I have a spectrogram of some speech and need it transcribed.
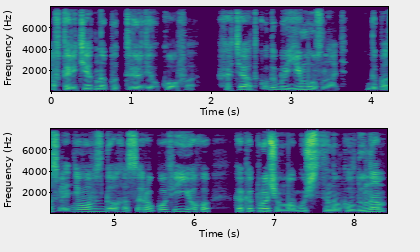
авторитетно подтвердил Кофа. Хотя откуда бы ему знать? До последнего вздоха сэру Кофи Йоху, как и прочим могущественным колдунам,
